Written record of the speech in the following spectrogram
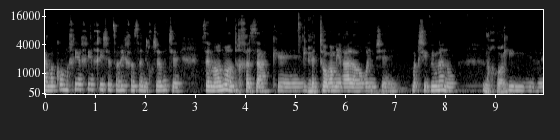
המקום הכי הכי הכי שצריך, אז אני חושבת שזה מאוד מאוד חזק כן. כן. בתור אמירה להורים שמקשיבים לנו, נכון, כי זה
